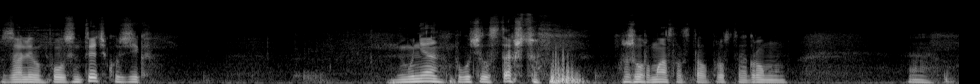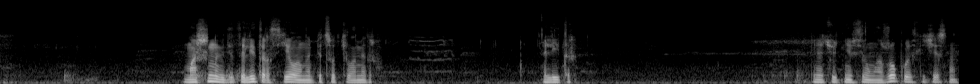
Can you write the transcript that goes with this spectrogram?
Залил полусинтетику ЗИК. У меня получилось так, что жор масла стал просто огромным. Машина где-то литр съела на 500 километров. Литр. Я чуть не сел на жопу, если честно.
